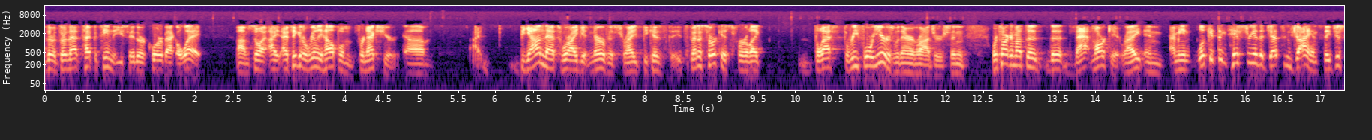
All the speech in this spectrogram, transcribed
they're, they're that type of team that you say they're a quarterback away. Um, so I, I think it'll really help them for next year. Um, I, beyond that's where I get nervous, right? Because it's been a circus for like the last three, four years with Aaron Rodgers, and we're talking about the the that market, right? And I mean, look at the history of the Jets and Giants. They just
